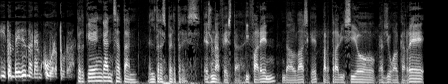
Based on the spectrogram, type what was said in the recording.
i també hi donarem cobertura. Per què enganxa tant? El 3x3. És una festa diferent del bàsquet, per tradició es juga al carrer,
